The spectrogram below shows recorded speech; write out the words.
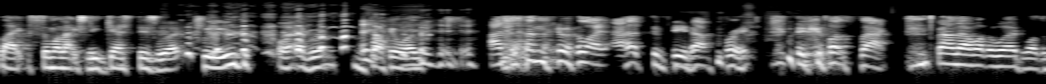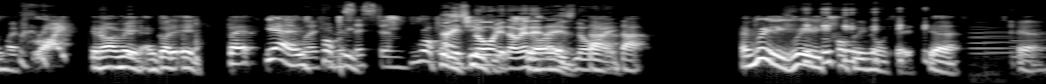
like someone actually guessed this word, flug, or whatever it fucking was. And then they were like, it had to be that prick who got sacked, found out what the word was and went, right, you know what I mean? And got it in. But yeah, it was Working the properly, system. properly That is naughty though, you innit? know what That I is mean? naughty. That, that, and really, really properly naughty. Yeah. Yeah.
